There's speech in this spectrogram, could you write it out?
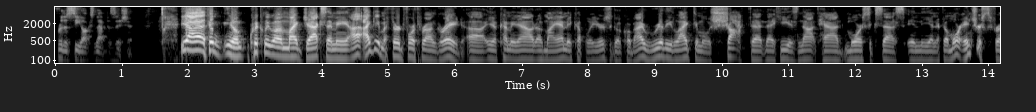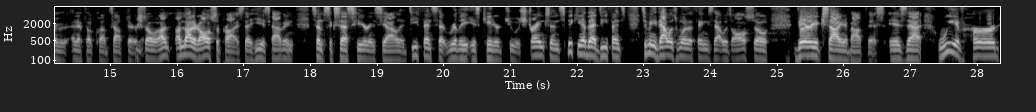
for the Seahawks at that position. Yeah, I think you know quickly on Mike Jackson. I mean, I, I gave him a third, fourth round grade. Uh, you know, coming out of Miami a couple of years ago, Corbin, I really liked him. I was shocked that that he has not had more success in the NFL, more interest from NFL clubs out there. Yeah. So I'm I'm not at all surprised that he is having some success here in Seattle. A defense that really is catered to his strengths. And speaking of that defense, to me, that was one of the things that was also very exciting about this is that we have heard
